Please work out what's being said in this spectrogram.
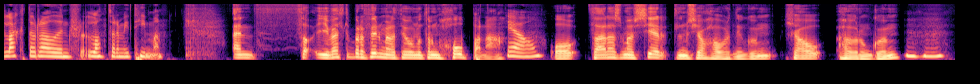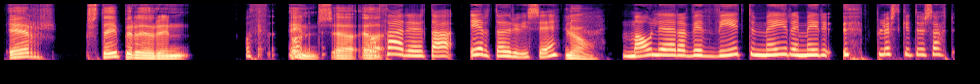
lagt á ráðin langt fram í tíman En ég veldi bara fyrir mér að því við vorum að tala um hópana Já. og það er það sem að sér til og með hjá háhörningum, hjá höfrungum mm -hmm. er steipiröðurinn eins? Og, eða, og það er þetta, er þetta öðruvísi Já Málið er að við vitum meira í meiri upplöst getur við sagt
